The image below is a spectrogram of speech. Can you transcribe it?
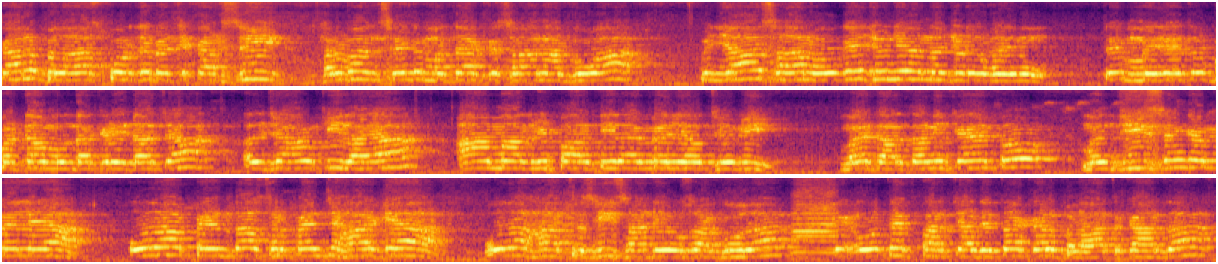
ਕੱਲ ਬਲਾਸਪੁਰ ਦੇ ਵਿੱਚ ਕੱਟ ਸੀ, ਹਰਬੰਸ ਸਿੰਘ, ਮੱਦਾ ਕਿਸਾਨ ਆਗੂ ਆ 50 ਸਾਲ ਹੋ ਗਏ ਯੂਨੀਅਨ ਨਾਲ ਜੁੜੇ ਹੋਏ ਨੂੰ। ਤੇ ਮੇਰੇ ਤੋਂ ਵੱਡਾ ਮੁੰਡਾ ਕੈਨੇਡਾ ਚ ਇਲਜ਼ਾਮ ਕੀ ਲਾਇਆ? ਆਮ ਆਦਮੀ ਪਾਰਟੀ ਦਾ ਐਮਐਲਏ ਉੱਥੇ ਵੀ। ਮੈਂ ਡਰਦਾ ਨਹੀਂ ਕਹਿਣ ਤੋਂ। ਮਨਜੀਤ ਸਿੰਘ ਐਮਐਲਏ ਆ। ਉਹਦਾ ਪਿੰਡ ਦਾ ਸਰਪੰਚ ਹਾਰ ਗਿਆ। ਉਹਦਾ ਹੱਥ ਸੀ ਸਾਡੇ ਉਸ ਆਗੂ ਦਾ ਤੇ ਉਹ ਤੇ ਪਰਚਾ ਦਿੱਤਾ ਕੱਲ ਬਲਾਤਕਾਰ ਦਾ।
